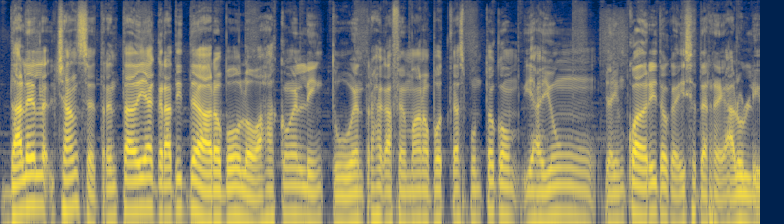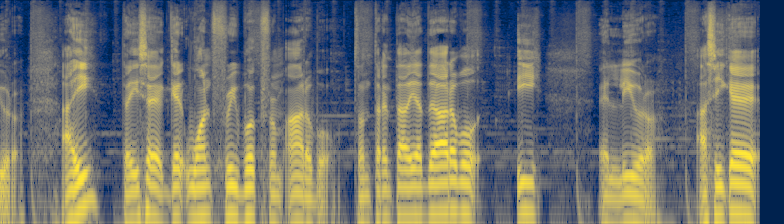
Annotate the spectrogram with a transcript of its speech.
dale el chance, 30 días gratis de Audible, lo bajas con el link, tú entras a cafemanopodcast.com y hay un, y hay un cuadrito que dice te regalo un libro. Ahí te dice get one free book from Audible. Son 30 días de Audible y el libro. Así que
